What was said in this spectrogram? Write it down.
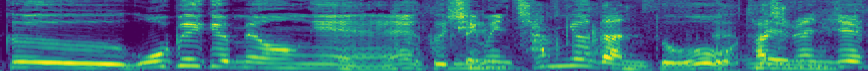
그 500여 명의 그 시민 네. 참여단도 사실은 네. 이제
